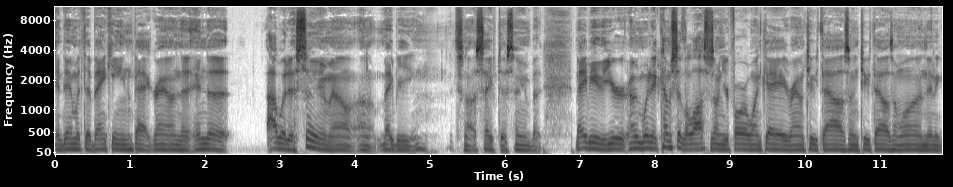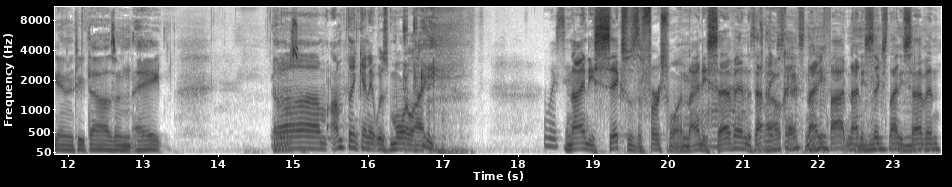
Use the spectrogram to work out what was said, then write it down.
and then with the banking background, the, and the, I would assume, uh, maybe it's not safe to assume, but maybe you're, when it comes to the losses on your 401k around 2000, 2001, then again in 2008, um, I'm thinking it was more like. was it? 96 was the first one. 97. Does that make okay. sense? 95, mm-hmm. 96, mm-hmm. 97.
